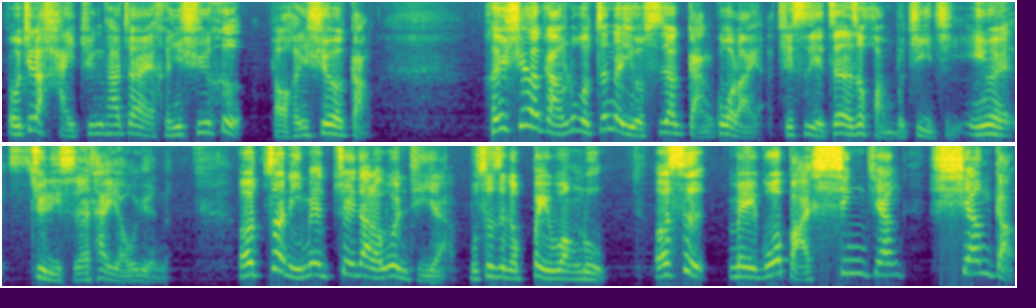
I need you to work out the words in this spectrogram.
我记得海军它在横须贺，哦，横须贺港。横须贺港如果真的有事要赶过来啊，其实也真的是缓不济急，因为距离实在太遥远了。而这里面最大的问题啊，不是这个备忘录，而是美国把新疆、香港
